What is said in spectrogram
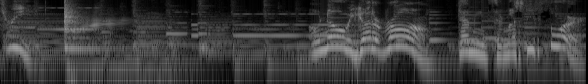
Three. Oh no, we got it wrong. That means there must be four.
